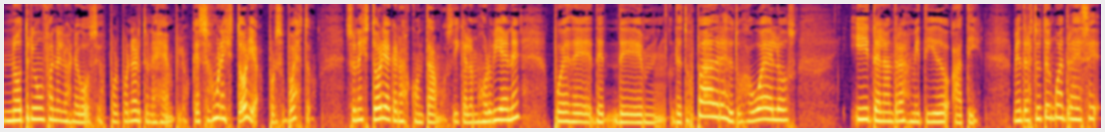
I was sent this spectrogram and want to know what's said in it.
no triunfan en los negocios, por ponerte un ejemplo, que eso es una historia, por supuesto, es una historia que nos contamos y que a lo mejor viene pues de, de, de, de tus padres, de tus abuelos, y te la han transmitido a ti. Mientras tú te encuentres ese,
